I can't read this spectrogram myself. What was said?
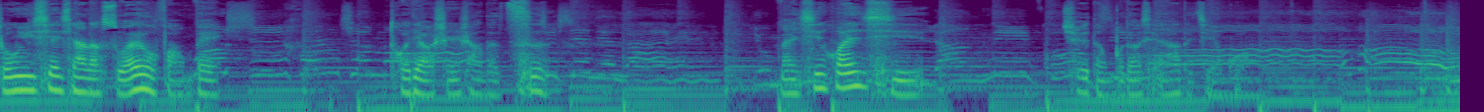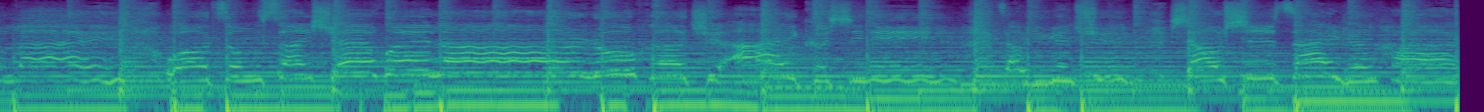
终于卸下了所有防备，脱掉身上的刺，满心欢喜，却等不到想要的结果。”我总算学会早已远去，消失在人海。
